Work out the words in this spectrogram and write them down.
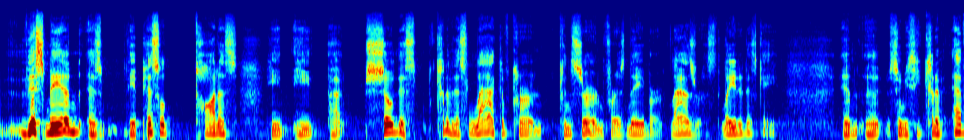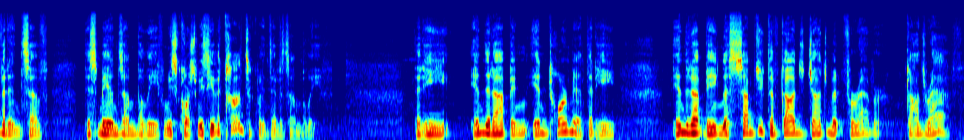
this man, as the epistle taught us, he he uh, showed this kind of this lack of concern for his neighbor Lazarus, laid at his gate, and uh, so we see kind of evidence of this man's unbelief. And we, of course, we see the consequence of his unbelief. That he ended up in, in torment, that he ended up being the subject of God's judgment forever, God's wrath.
